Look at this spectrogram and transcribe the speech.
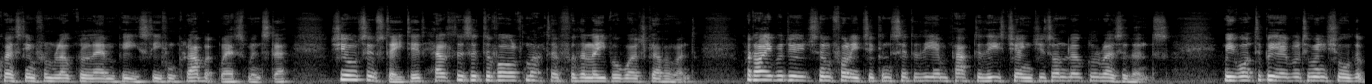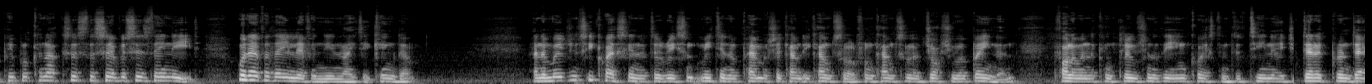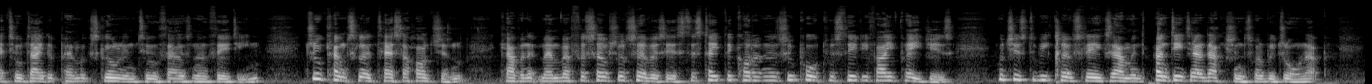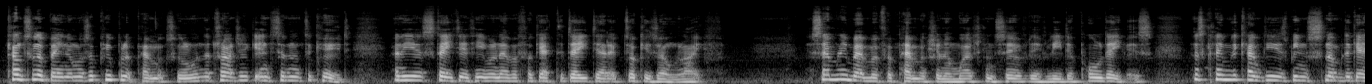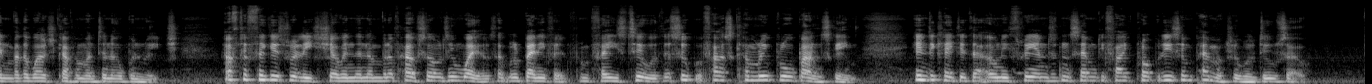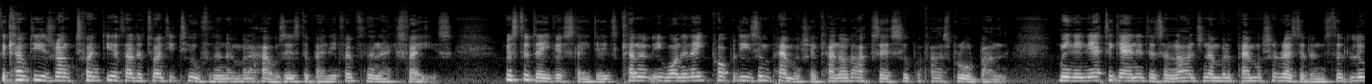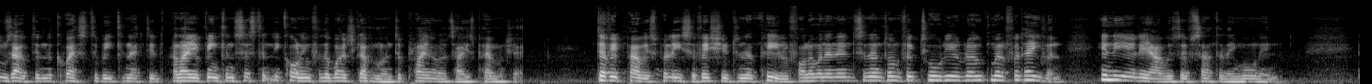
question from local MP Stephen Crabb at Westminster, she also stated health is a devolved matter for the Labour Welsh Government, but I would urge them fully to consider the impact of these changes on local residents. We want to be able to ensure that people can access the services they need, wherever they live in the United Kingdom. An emergency question at a recent meeting of Pembrokeshire County Council from Councillor Joshua Beynon, following the conclusion of the inquest into teenage Derek Brundett who died at Pembroke School in 2013, drew Councillor Tessa Hodgson, Cabinet Member for Social Services, to state the coroner's report was 35 pages, which is to be closely examined and detailed actions will be drawn up. Councillor Beynon was a pupil at Pembroke School when the tragic incident occurred, and he has stated he will never forget the day Derek took his own life. Assembly member for Pembrokeshire and Welsh Conservative leader Paul Davies has claimed the county has been snubbed again by the Welsh Government and Openreach, after figures released showing the number of households in Wales that will benefit from Phase 2 of the Superfast Cymru broadband scheme indicated that only 375 properties in Pembrokeshire will do so. The county is ranked 20th out of 22 for the number of houses to benefit for the next phase, Mr Davies stated, currently one in eight properties in Pembrokeshire cannot access superfast broadband, meaning yet again it is a large number of Pembrokeshire residents that lose out in the quest to be connected, and I have been consistently calling for the Welsh Government to prioritise Pembrokeshire. Dyfed-Powys Police have issued an appeal following an incident on Victoria Road, Milford Haven, in the early hours of Saturday morning.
